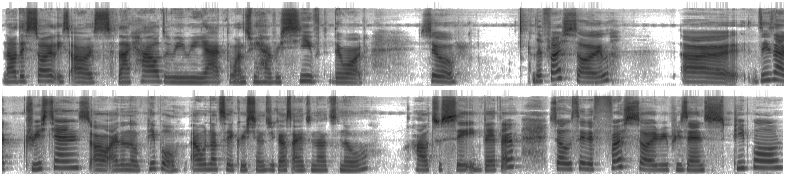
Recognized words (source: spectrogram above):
Now the soil is ours. Like, how do we react once we have received the word? So, the first soil uh, these are Christians, or I don't know, people. I would not say Christians because I do not know how to say it better. So I would say the first soil represents people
